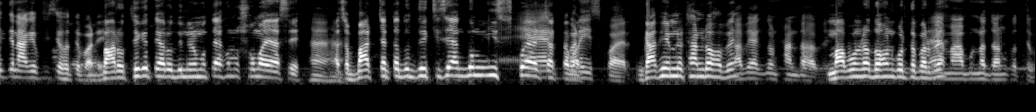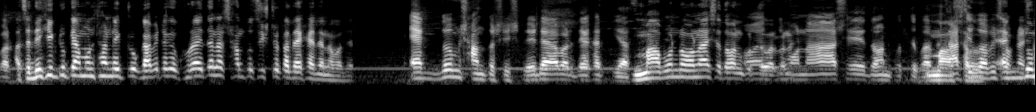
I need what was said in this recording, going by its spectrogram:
একদিন আগে পিছিয়ে হতে পারে। বারো থেকে তেরো দিনের মতো এখনও সময় আছে। হ্যাঁ হ্যাঁ। আচ্ছা বাচ্চাটা তো দেখছি একদম স্কোয়ার চারটা। স্কোয়ার গাভী এমনি ঠান্ডা হবে? গাভী একদম ঠান্ডা হবে। মা বোনরা দহন করতে পারবে? হ্যাঁ, মা বোনরা দহন করতে পারবে। আচ্ছা দেখি একটু কেমন ঠান্ডা একটু গাভীটাকে ঘুরাই দেন আর শান্ত সৃষ্টটা দেখাই দেন আমাদের। একদম শান্তশিষ্ট এটা আবার দেখার কি আছে? মা বোনরা অনায়াসে দহন করতে পারবে না? অনায়াসে দহন করতে পারবে। একদম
